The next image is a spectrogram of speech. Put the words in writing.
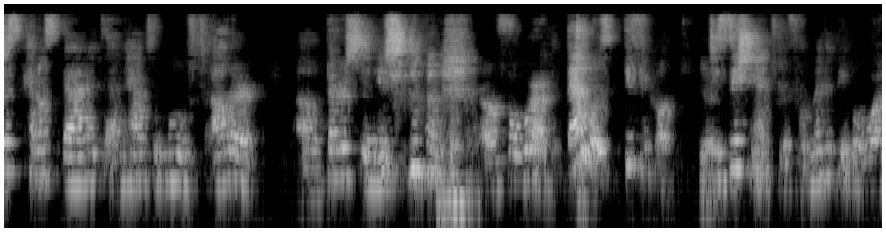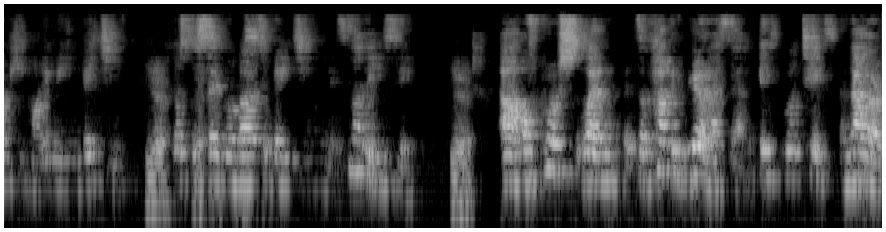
just cannot stand it and have to move to other uh, better cities uh, for work. That was difficult Yeah. decision actually for many people working or living in Beijing. Yeah. Because to say goodbye to Beijing, it's not easy. Yeah. Uh, of course, when the public realized that it will take another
